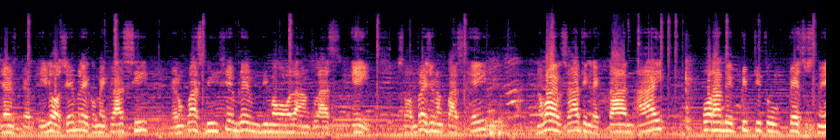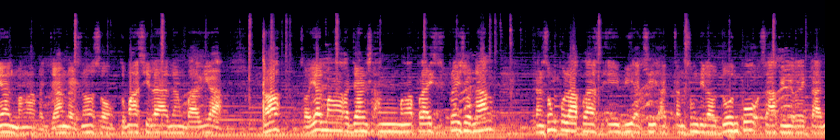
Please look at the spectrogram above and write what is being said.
kadyans per kilo. Siyempre kung may class C, merong class B, siyempre hindi mawawala ang class A. So ang presyo ng class A na wire sa ating rektahan ay 452 pesos na yan mga kadyangers. No? So tumaas sila ng bagya. No? So yan mga kadyangers ang mga price presyo ng Kansong Pula Class A, B at C at Kansong Dilaw doon po sa aking direktan.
